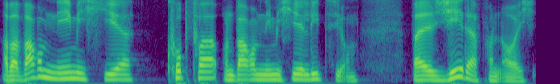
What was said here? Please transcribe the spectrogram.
Aber warum nehme ich hier Kupfer und warum nehme ich hier Lithium? Weil jeder von euch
